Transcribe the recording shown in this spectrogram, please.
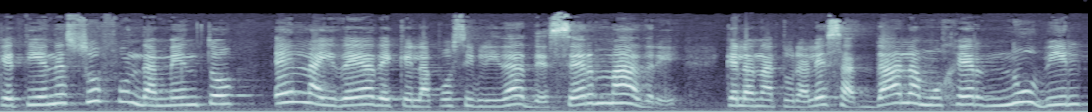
que tiene su fundamento en la idea de que la posibilidad de ser madre que la naturaleza da a la mujer núbil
